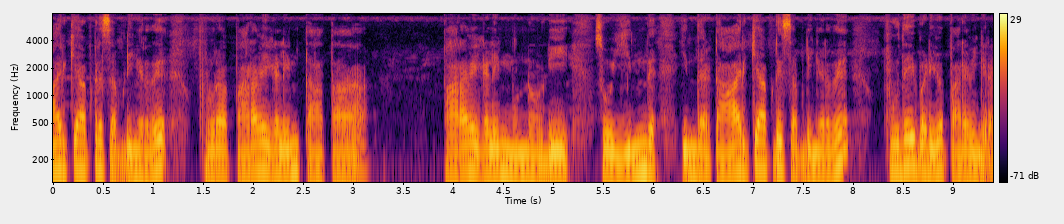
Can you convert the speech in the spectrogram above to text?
ஆர்கியாப்டர்ஸ் அப்படிங்கிறது புற பறவைகளின் தாத்தா. பறவைகளின் முன்னோடி. ஸோ இந்த இந்த டார்கியாப்டிஸ் அப்படிங்கிறது புதை வடிவ பறவைங்கிற.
